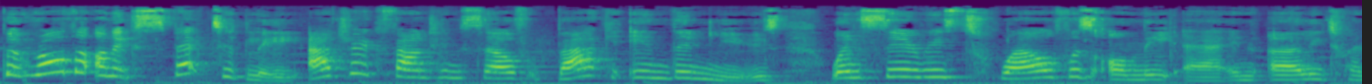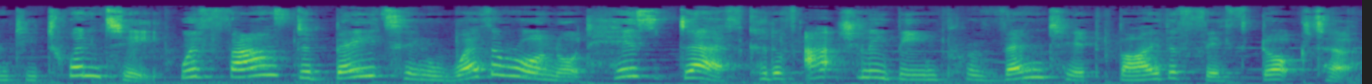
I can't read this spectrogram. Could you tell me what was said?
But rather unexpectedly, Adric found himself back in the news when Series 12 was on the air in early 2020, with fans debating whether or not his death could have actually been prevented by the Fifth Doctor.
